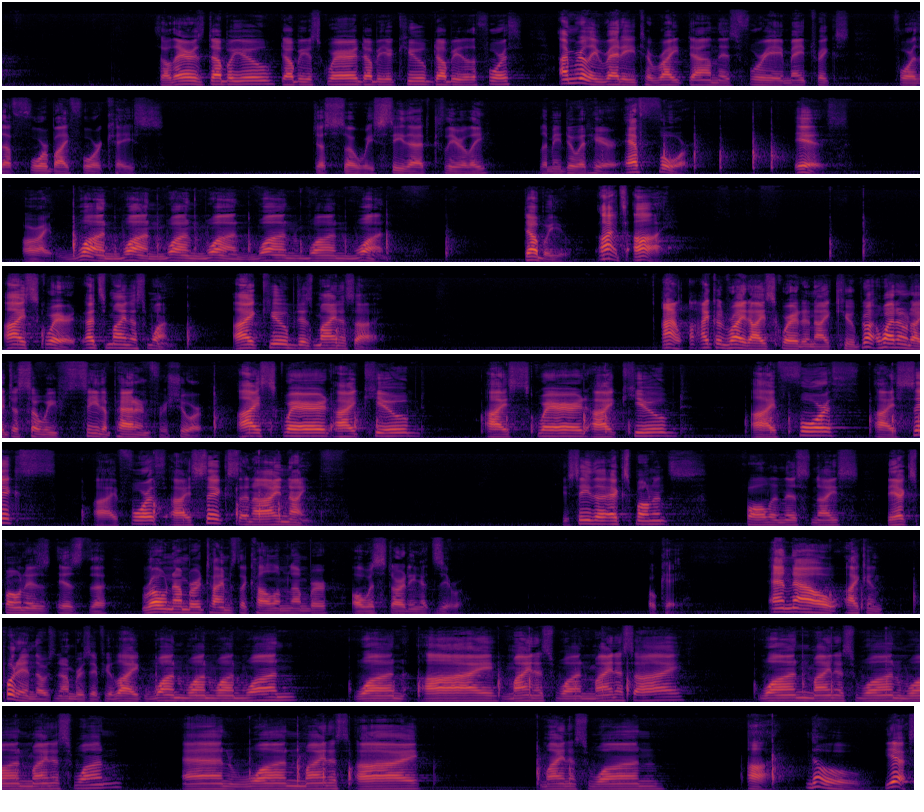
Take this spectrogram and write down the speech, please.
So there's w, w squared, w cubed, w to the fourth. I'm really ready to write down this Fourier matrix for the 4 by 4 case, just so we see that clearly. Let me do it here. F4 is, all right, 1, 1, 1, 1, 1, 1, 1. W, ah, it's I. I squared, that's minus 1. I cubed is minus I. I, I could write I squared and I cubed. Why don't I just so we see the pattern for sure? I squared, I cubed, I squared, I cubed, I fourth, I sixth, I fourth, I sixth, and I ninth. You see the exponents fall in this nice? The exponent is, is the row number times the column number, always starting at zero. Okay. And now I can put in those numbers if you like. 1, 1, 1, 1, 1, i, minus 1, minus i, 1, minus 1, 1, minus 1, and 1 minus i, minus 1, i. No. Yes.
